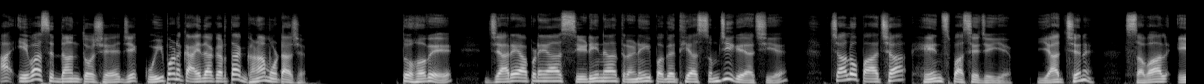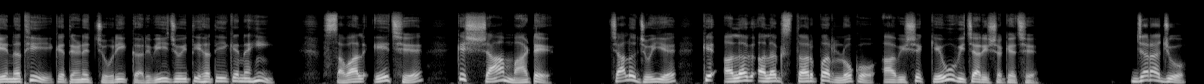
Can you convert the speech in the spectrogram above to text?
આ એવા સિદ્ધાંતો છે જે કોઈ પણ કાયદા કરતાં ઘણા મોટા છે. તો હવે, જ્યારે આપણે આ સીડીના ત્રણેય પગથિયા સમજી ગયા છીએ, ચાલો પાછા હેન્સ પાસે જઈએ. યાદ છે ને? સવાલ એ નથી કે તેણે ચોરી કરવી જોઈતી હતી કે નહીં. સવાલ એ છે કે શા માટે? ચાલો જોઈએ કે અલગ અલગ સ્તર પર લોકો આ વિશે કેવું વિચારી શકે છે. જરા જુઓ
